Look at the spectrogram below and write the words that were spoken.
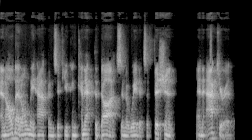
And all that only happens if you can connect the dots in a way that's efficient and accurate.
